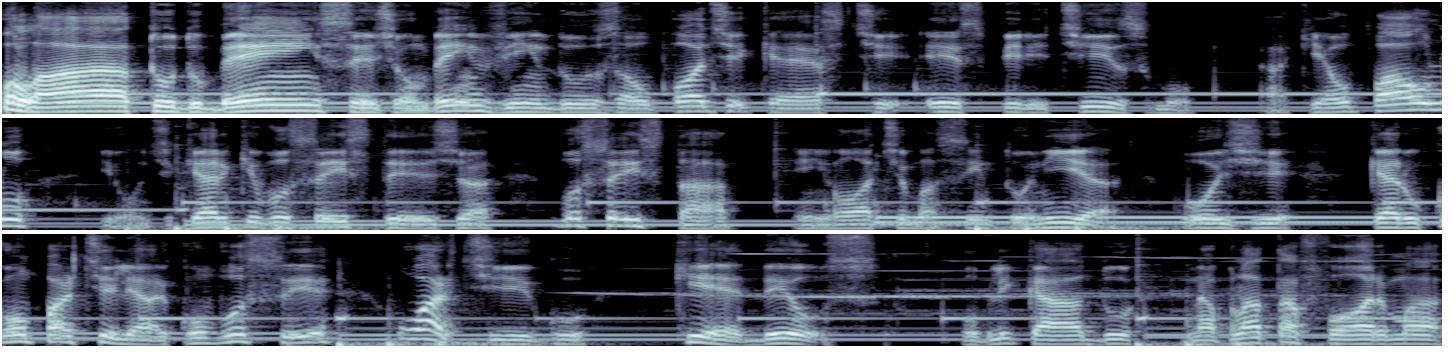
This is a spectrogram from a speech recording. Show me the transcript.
Olá, tudo bem? Sejam bem-vindos ao podcast Espiritismo. Aqui é o Paulo e onde quer que você esteja, você está em ótima sintonia. Hoje quero compartilhar com você o artigo Que é Deus, publicado na plataforma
